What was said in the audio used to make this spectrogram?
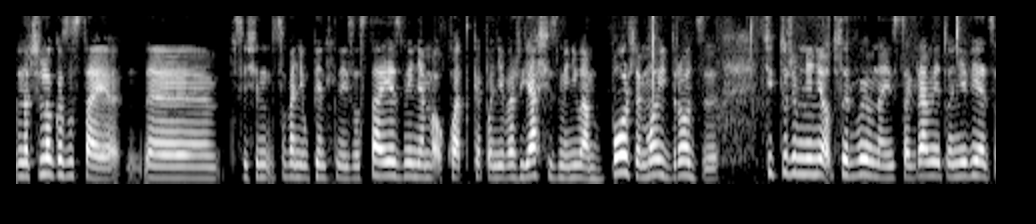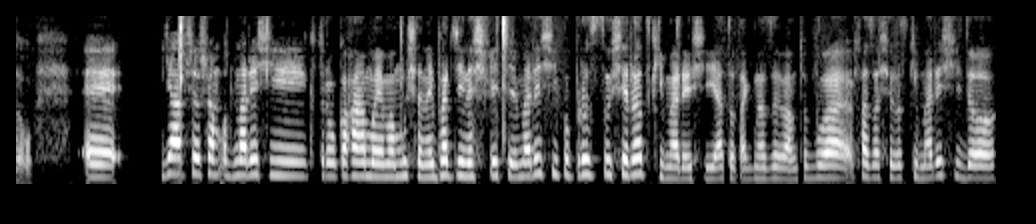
znaczy logo zostaje, yy, w sensie nocowanie upięknej zostaje, zmieniamy okładkę, ponieważ ja się zmieniłam. Boże, moi drodzy, ci, którzy mnie nie obserwują na Instagramie, to nie wiedzą. E, ja przeszłam od Marysi, którą kochała moja mamusia najbardziej na świecie. Marysi po prostu sierotki Marysi, ja to tak nazywam. To była faza sierotki Marysi do,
